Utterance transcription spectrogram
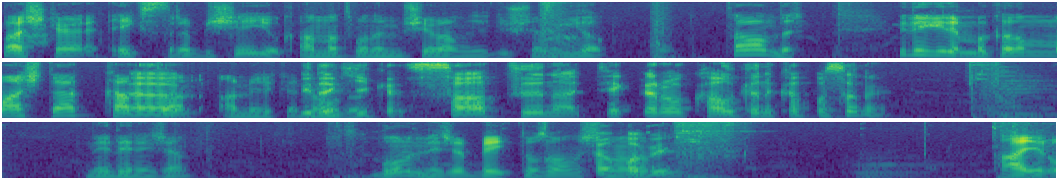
Başka ekstra bir şey yok. Anlatmadığım bir şey var mı diye düşünüyorum. Yok. Tamamdır. Bir de gelin bakalım maçta Kaptan Amerika Bir ne oldu? dakika. Sağ tığına tekrar o kalkanı kapasana. Ne deneyeceğim? Bunu mu deneyeceğim? Bekle o zaman. Kapa bir. Hayır o,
